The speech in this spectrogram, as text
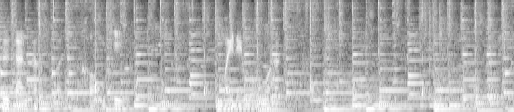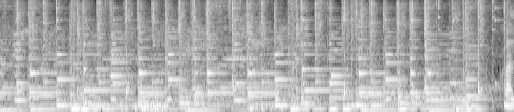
คือการพักผ่อนของจริง ไม่ได้โม้ฮะความ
